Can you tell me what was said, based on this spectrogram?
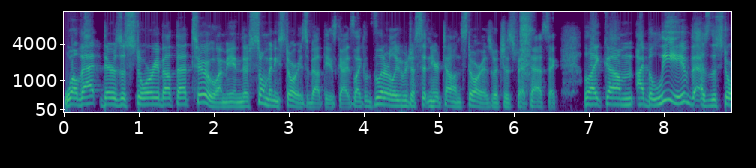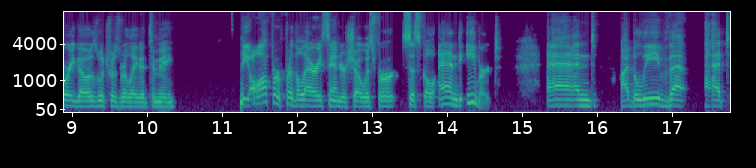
Well, that there's a story about that too. I mean, there's so many stories about these guys. Like literally, we're just sitting here telling stories, which is fantastic. Like, um, I believe, as the story goes, which was related to me, the offer for the Larry Sanders Show was for Siskel and Ebert, and I believe that, that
